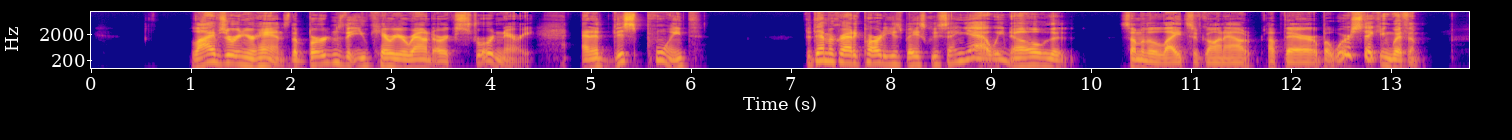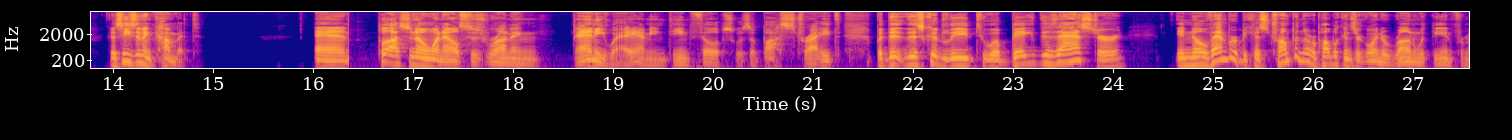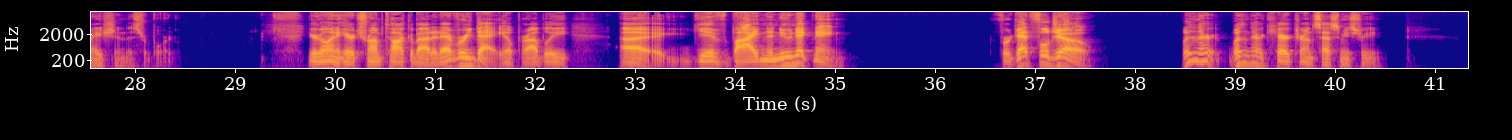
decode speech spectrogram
Lives are in your hands. The burdens that you carry around are extraordinary. And at this point, the Democratic Party is basically saying, "Yeah, we know that some of the lights have gone out up there, but we're sticking with him." Because he's an incumbent. And plus, no one else is running anyway. I mean, Dean Phillips was a bust, right? But th- this could lead to a big disaster in November because Trump and the Republicans are going to run with the information in this report. You're going to hear Trump talk about it every day. He'll probably uh, give Biden a new nickname, Forgetful Joe. Wasn't there wasn't there a character on Sesame Street,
